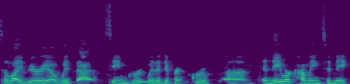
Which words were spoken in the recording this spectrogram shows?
to Liberia with that same group, with a different group, um, and they were coming to make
